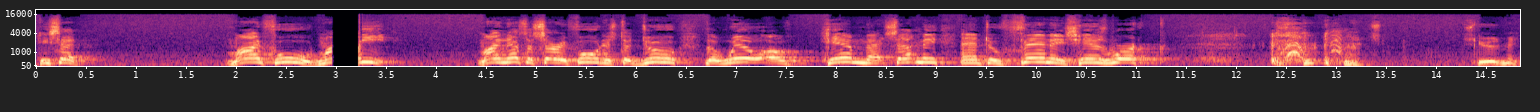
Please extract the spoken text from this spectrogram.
He said, my food, my meat, my necessary food is to do the will of Him that sent me and to finish His work. Excuse me.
